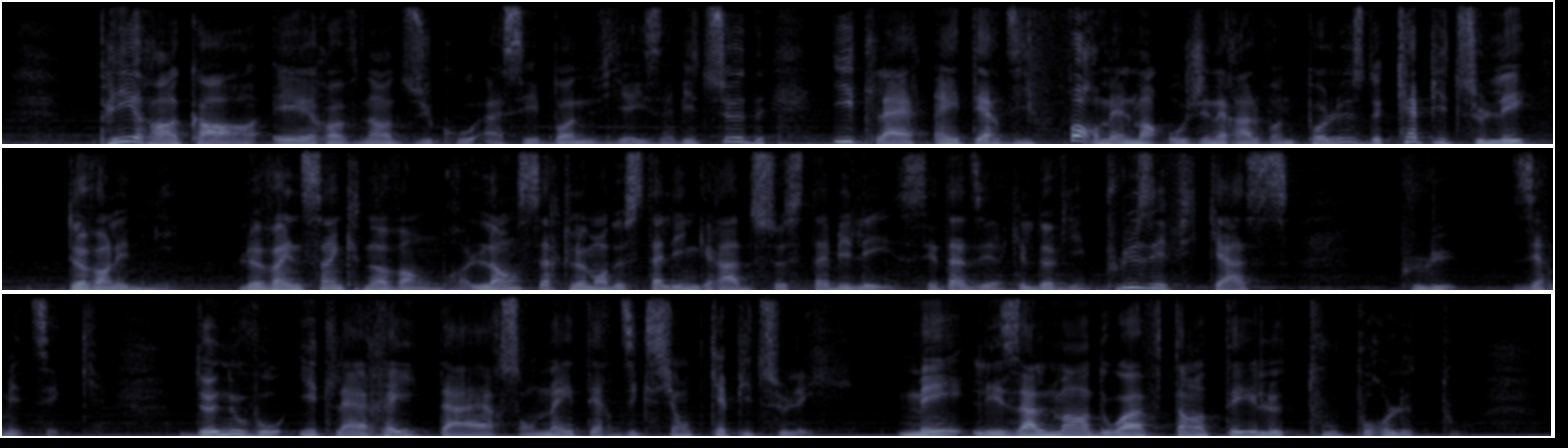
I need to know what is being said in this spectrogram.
Pire encore, et revenant du coup à ses bonnes vieilles habitudes, Hitler interdit formellement au général von Paulus de capituler devant l'ennemi. Le 25 novembre, l'encerclement de Stalingrad se stabilise, c'est-à-dire qu'il devient plus efficace, plus hermétique. De nouveau, Hitler réitère son interdiction de capituler. Mais les Allemands doivent tenter le tout pour le tout.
